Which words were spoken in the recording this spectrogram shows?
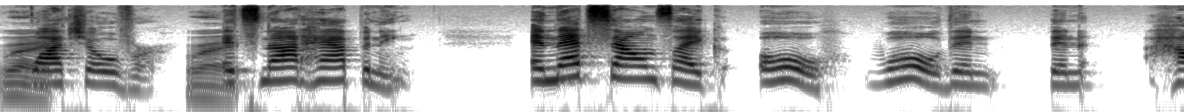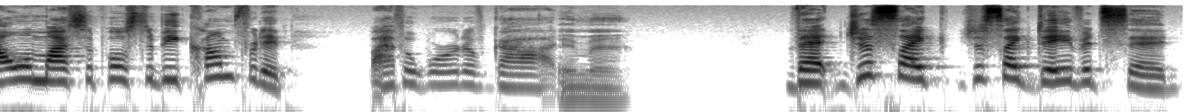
watch over. Right. It's not happening. And that sounds like, oh, whoa, then then how am I supposed to be comforted? By the word of God Amen. that just like just like David said,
